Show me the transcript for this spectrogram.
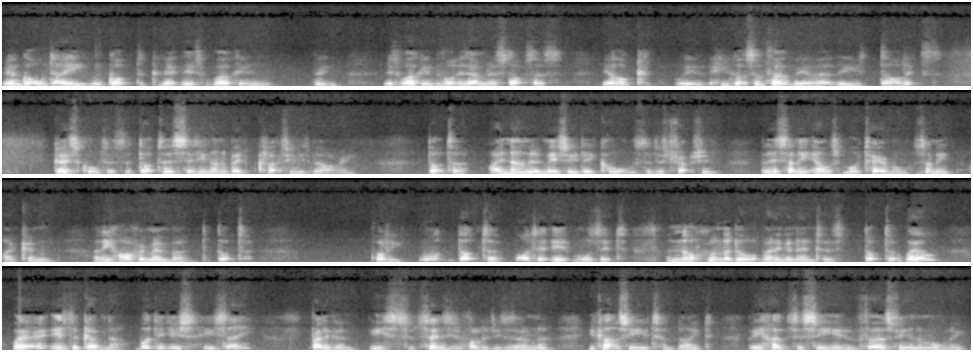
We haven't got all day. We've got to get this working. It's working before the examiner stops us. The old, we, he's got some phobia about these Daleks. Guest quarters. The doctor is sitting on a bed, clutching his diary. Doctor, I know the misery they cause, the destruction, but there's something else more terrible. Something I can only half remember. Doctor. Polly. What, Doctor? What it was it? A knock on the door. Brannigan enters. Doctor. Well, where is the governor? What did you he say? Brannigan, he sends his apologies, examiner. He can't see you tonight, but he hopes to see you first thing in the morning.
